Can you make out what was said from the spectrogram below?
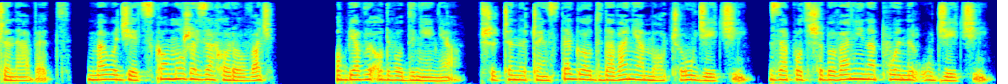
czy nawet, małe dziecko może zachorować? Objawy odwodnienia, przyczyny częstego oddawania moczu u dzieci, zapotrzebowanie na płyn u dzieci,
